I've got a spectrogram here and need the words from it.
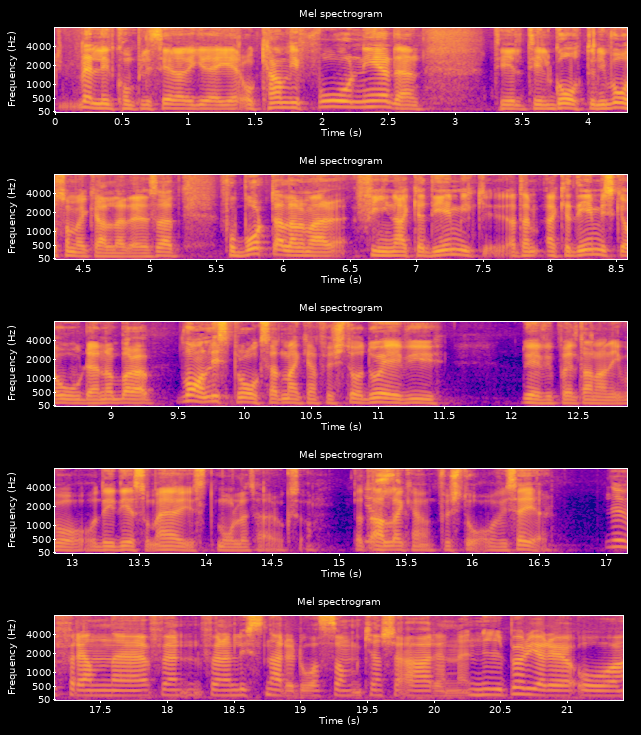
väldigt komplicerade grejer och kan vi få ner den till, till gatunivå som jag kallar det. Så att få bort alla de här fina akademik, akademiska orden och bara vanligt språk så att man kan förstå. Då är vi, då är vi på helt annan nivå och det är det som är just målet här också. Så att just. alla kan förstå vad vi säger. Nu för en, för, en, för en lyssnare då som kanske är en nybörjare och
